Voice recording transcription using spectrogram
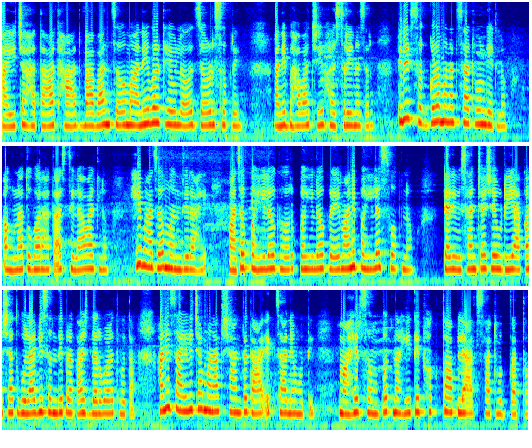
आईच्या हातात हात बाबांचं मानेवर ठेवलं जडसं प्रेम आणि भावाची हसरी नजर. तिने सगळं मनात साठवून घेतलं. अंगणात उभा राहताच तिला वाटलं हे माझं मंदिर आहे. माझं पहिलं घर पहिलं प्रेम आणि पहिलं स्वप्न. त्या दिवसांच्या शेवटी आकाशात गुलाबी संधी प्रकाश दरवळत होता आणि सायलीच्या मनात शांतता एक जाणीव होती. माहेर संपत नाही ते फक्त आपल्या आत साठवत जातं.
